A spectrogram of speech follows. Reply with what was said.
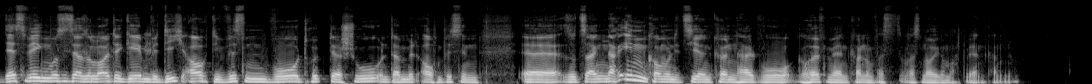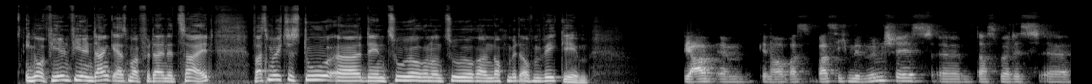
Deswegen muss es ja so Leute geben wie dich auch, die wissen, wo drückt der Schuh und damit auch ein bisschen äh, sozusagen nach innen kommunizieren können, halt, wo geholfen werden kann und was, was neu gemacht werden kann. Ingo, vielen, vielen Dank erstmal für deine Zeit. Was möchtest du äh, den Zuhörerinnen und Zuhörern noch mit auf den Weg geben? Ja, ähm, genau. Was, was ich mir wünsche, ist, äh, dass wir das äh,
